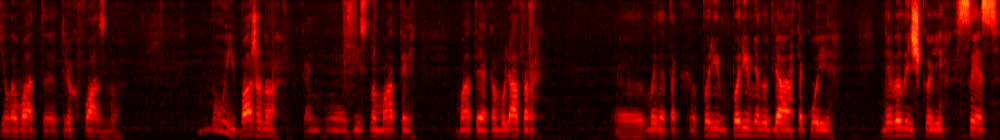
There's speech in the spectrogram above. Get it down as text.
кВт трьохфазну. Ну і бажано, е, звісно, мати, мати акумулятор. Е, В мене так порівняно для такої невеличкої СЕС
